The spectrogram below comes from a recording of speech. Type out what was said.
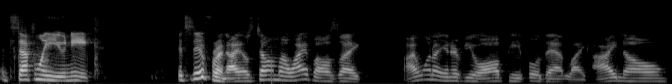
It's definitely unique. It's different. I was telling my wife, I was like, I want to interview all people that like I know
